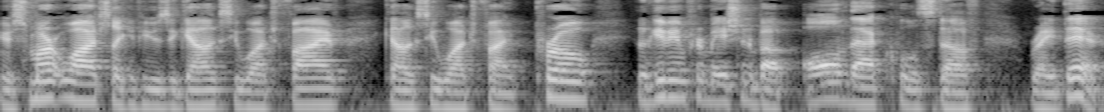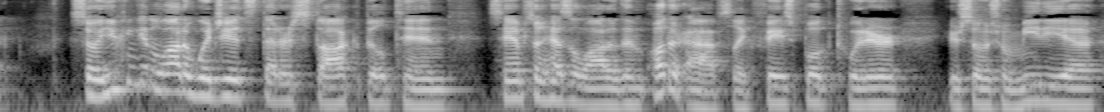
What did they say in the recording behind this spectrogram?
your smartwatch, like if you use a Galaxy Watch 5, Galaxy Watch 5 Pro. It'll give you information about all that cool stuff right there. So you can get a lot of widgets that are stock built in. Samsung has a lot of them. Other apps like Facebook, Twitter, your social media.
